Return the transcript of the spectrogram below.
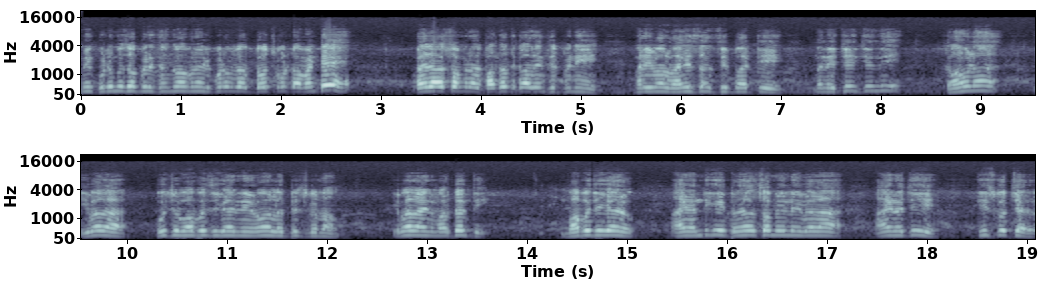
మీ కుటుంబ సభ్యులు చంద్రబాబు నాయుడు కుటుంబ సభ్యులు దోచుకుంటామంటే ప్రజాస్వామ్యం పద్ధతి కాదని చెప్పి మరి ఇవాళ వైఎస్ఆర్సీ పార్టీ మరి నిశ్చయించింది కావున ఇవాళ పూజ బాబూజీ గారిని ఇవాళ అర్పించుకున్నాం ఇవాళ ఆయన వర్ధంతి బాబూజీ గారు ఆయన అందుకే ప్రజాస్వామ్యం ఇవాళ ఆయన వచ్చి తీసుకొచ్చారు.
